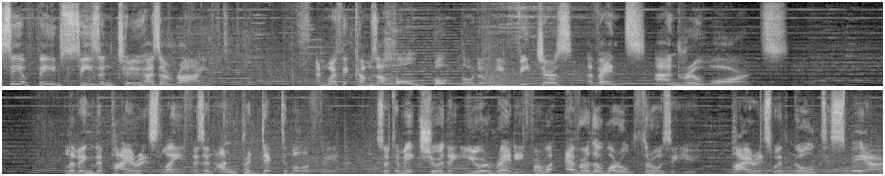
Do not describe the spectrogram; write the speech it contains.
Sea of Thieves Season 2 has arrived. And with it comes a whole boatload of new features, events, and rewards. Living the pirate's life is an unpredictable affair, so to make sure that you're ready for whatever the world throws at you, pirates with gold to spare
